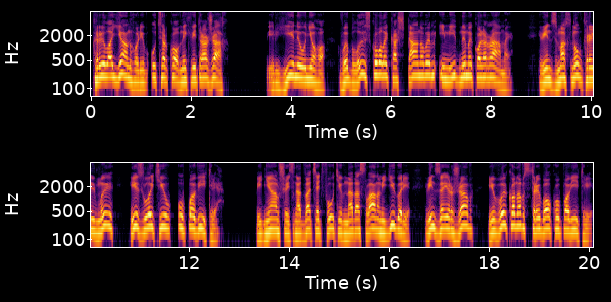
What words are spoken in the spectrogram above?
крила янголів у церковних вітражах. Пір'їни у нього виблискували каштановим і мідними кольорами. Він змахнув крильми і злетів у повітря. Піднявшись на двадцять футів над Асланом і Дігорі, він заіржав і виконав стрибок у повітрі.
